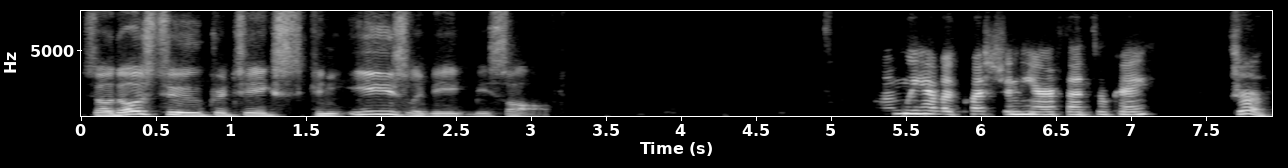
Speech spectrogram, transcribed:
So those two critiques can easily be, be solved. Um, we have a question here, if that's okay. Sure.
